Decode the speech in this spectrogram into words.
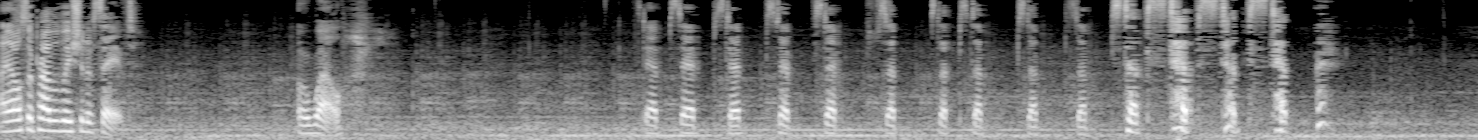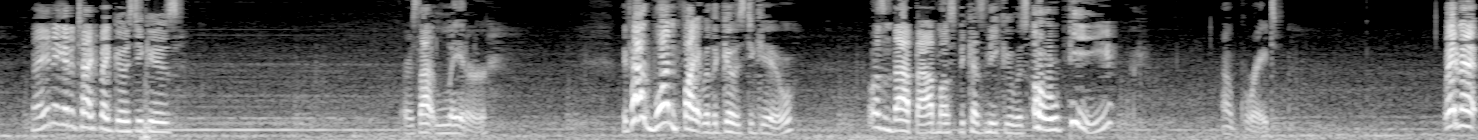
I also probably should have saved. Oh well. Step, step, step, step, step, step, step, step, step, step, step, step, step, step. Now you didn't get attacked by Ghosty Goose. Or is that later? We've had one fight with a Ghosty Goo. It wasn't that bad, mostly because Miku was OP. Oh, great. Wait a minute!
